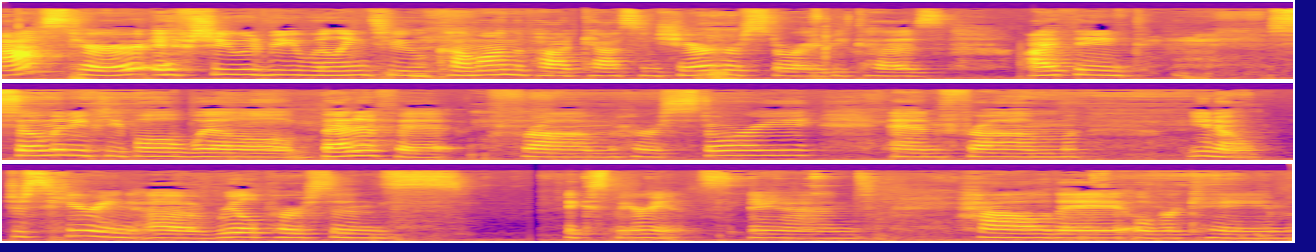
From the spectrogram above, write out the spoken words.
asked her if she would be willing to come on the podcast and share her story because I think so many people will benefit from her story and from, you know, just hearing a real person's experience and how they overcame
